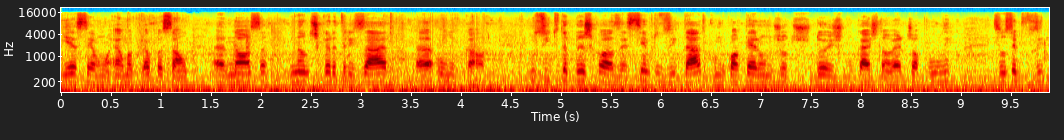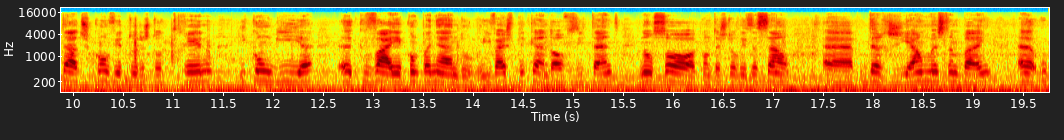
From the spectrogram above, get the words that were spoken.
e essa é, um, é uma preocupação uh, nossa, não descaracterizar uh, o local. O sítio da Penascosa é sempre visitado, como qualquer um dos outros dois locais que estão abertos ao público, são sempre visitados com viaturas todo terreno e com guia uh, que vai acompanhando e vai explicando ao visitante não só a contextualização uh, da região, mas também uh, o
